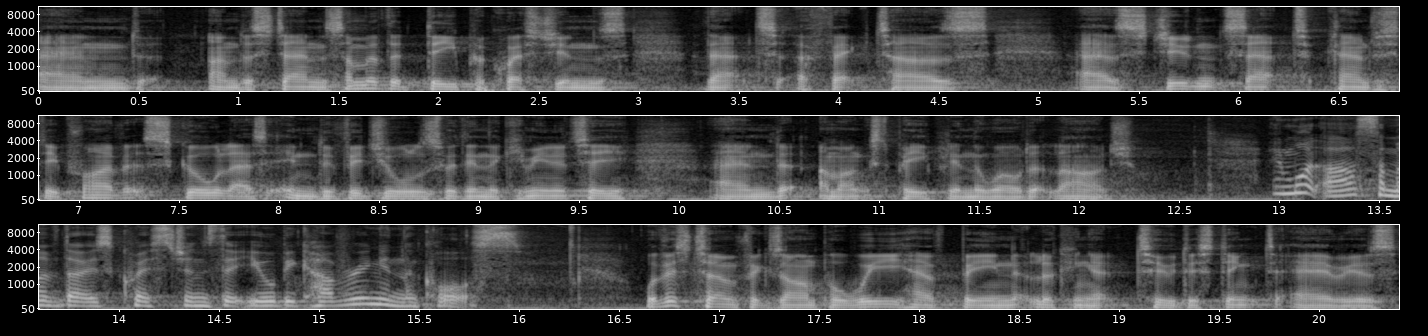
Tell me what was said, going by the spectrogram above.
and understand some of the deeper questions that affect us as students at Caloundra City Private School, as individuals within the community, and amongst people in the world at large. And what are some of those questions that you'll be covering in the course? Well, this term, for example, we have been looking at two distinct areas.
